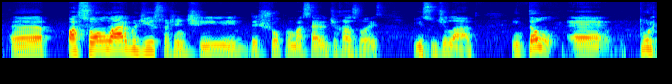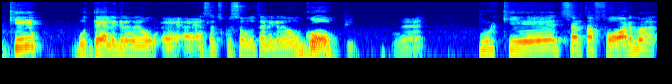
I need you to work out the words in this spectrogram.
uh, passou ao largo disso, a gente deixou por uma série de razões isso de lado. Então, é, por que o Telegram é, é, essa discussão do Telegram é um golpe? Né? Porque, de certa forma,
